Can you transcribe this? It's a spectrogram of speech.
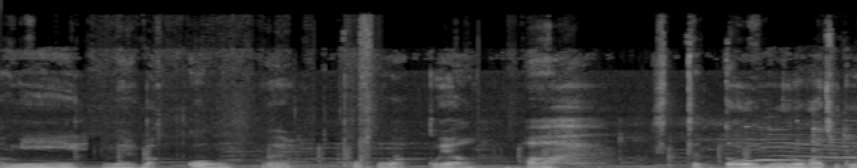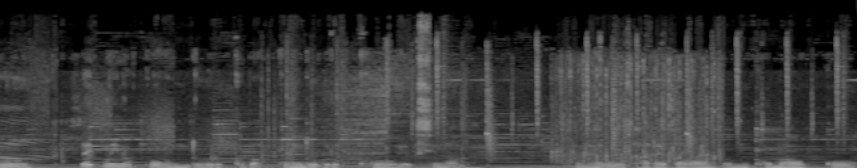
도영이 오늘 막공을 보고 왔고요. 아, 진짜 너무 울어가지고 생미 막공도 그렇고 막공도 그렇고 역시나 도영이 너무 잘해서 너무 고마웠고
